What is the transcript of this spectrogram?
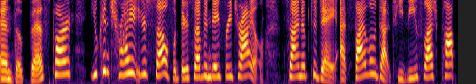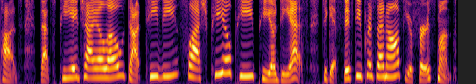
And the best part, you can try it yourself with their seven-day free trial. Sign up today at philo.tv slash poppods. That's p-h-i-l-o dot tv slash p-o-p-p-o-d-s to get 50% off your first month.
